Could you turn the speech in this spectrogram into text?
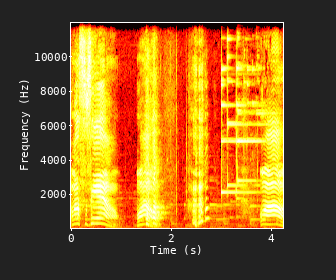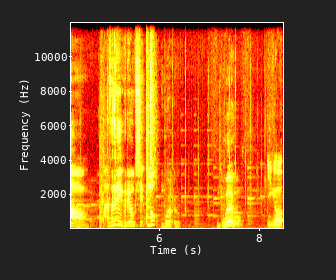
어머나 스님, wow, wow. 아 선생님 그리고 혹시 뭐 뭐야? 이거. 뭐야 이거 이거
